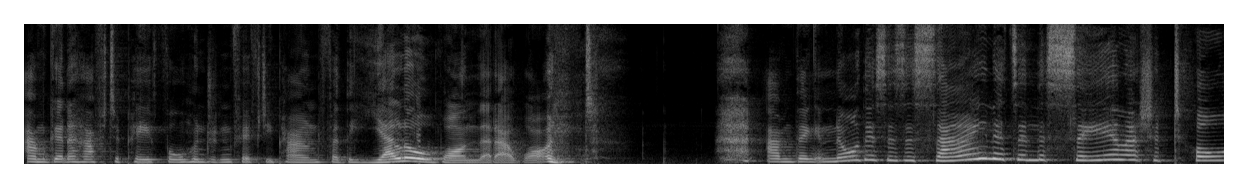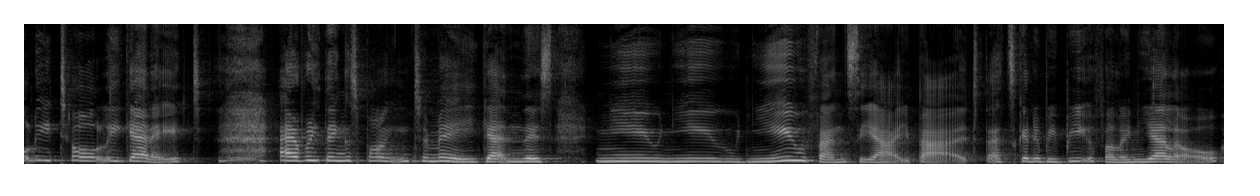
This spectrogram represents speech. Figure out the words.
I'm going to have to pay £450 for the yellow one that I want. I'm thinking, no, this is a sign. It's in the sale. I should totally, totally get it. Everything's pointing to me getting this new, new, new fancy iPad that's going to be beautiful in yellow.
